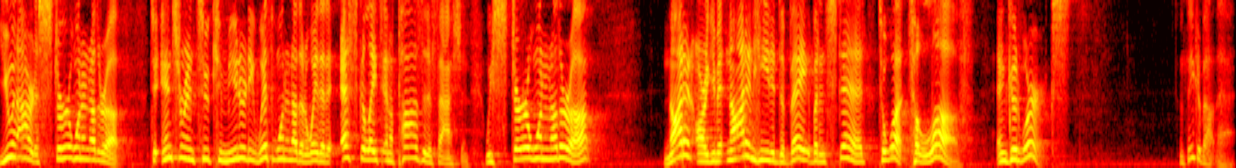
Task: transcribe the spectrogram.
you and I are to stir one another up, to enter into community with one another in a way that it escalates in a positive fashion. We stir one another up, not in argument, not in heated debate, but instead to what? To love and good works. And think about that.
